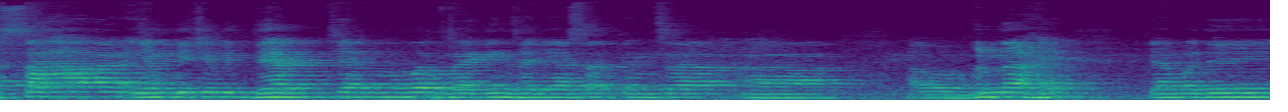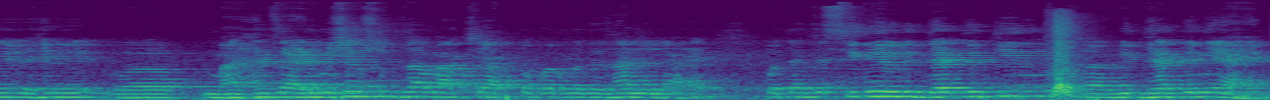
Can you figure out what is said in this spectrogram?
सहा एम डीचे विद्यार्थ्यांवर रॅगिंग झाली असा त्यांचा म्हणणं आहे. त्यामध्ये हे ह्यांचं ॲडमिशन सुद्धा मागच्या ऑक्टोबरमध्ये झालेलं आहे. व त्यांचे सिनियर विद्यार्थी तीन विद्यार्थिनी आहेत.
